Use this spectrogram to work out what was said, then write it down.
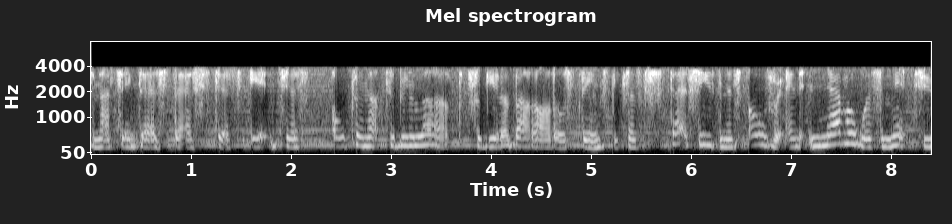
And I think that's that's just it. Just open up to be loved forget about all those things because that season is over and it never was meant to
